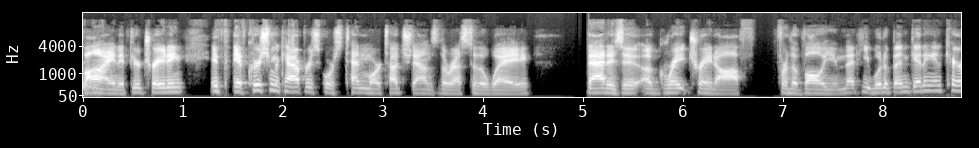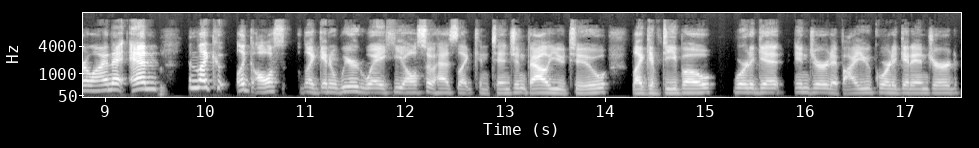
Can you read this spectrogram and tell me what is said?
fine. If you're trading, if if Christian McCaffrey scores 10 more touchdowns the rest of the way, that is a, a great trade-off for the volume that he would have been getting in Carolina. And and like like also like in a weird way, he also has like contingent value too. Like if Deebo were to get injured, if Aiyuk were to get injured,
